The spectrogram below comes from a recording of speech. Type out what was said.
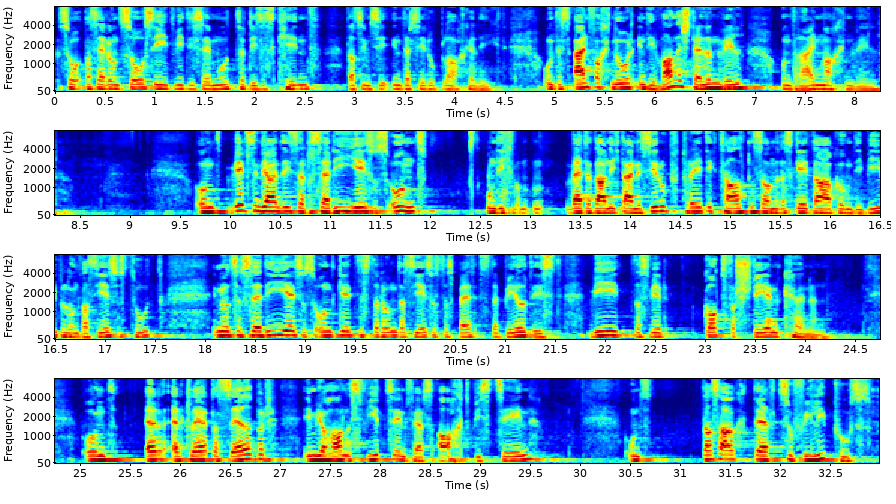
so, dass er uns so sieht wie diese Mutter, dieses Kind, das in der Siruplache liegt. Und es einfach nur in die Wanne stellen will und reinmachen will. Und wir sind ja in dieser Serie Jesus und, und ich werde da nicht eine Siruppredigt halten, sondern es geht auch um die Bibel und was Jesus tut. In unserer Serie Jesus und geht es darum, dass Jesus das beste Bild ist, wie, dass wir Gott verstehen können. Und er erklärt das selber im Johannes 14, Vers 8 bis 10. Und da sagt er zu Philippus,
